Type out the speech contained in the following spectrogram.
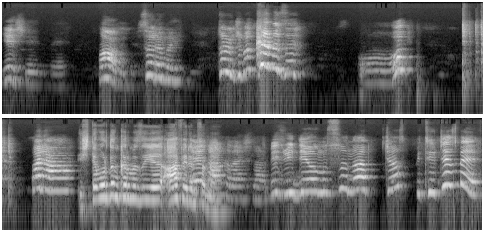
yeşil mi, mavi mi, sarı mı, turuncu mu, kırmızı. Hop. Bana. İşte vurdun kırmızıyı. Aferin Evet sana. arkadaşlar biz videomuzu ne yapacağız? Bitireceğiz mi?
